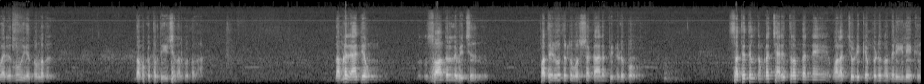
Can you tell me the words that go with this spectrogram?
വരുന്നു എന്നുള്ളത് നമുക്ക് പ്രതീക്ഷ നൽകുന്നതാണ്. നമ്മുടെ രാജ്യം സ്വാതന്ത്ര്യം ലഭിച്ച് പത്ത് എഴുപത്തെട്ട് വർഷക്കാലം പിന്നിടുമ്പോൾ സത്യത്തിൽ നമ്മുടെ ചരിത്രം തന്നെ വളച്ചൊടിക്കപ്പെടുന്ന നിലയിലേക്ക്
